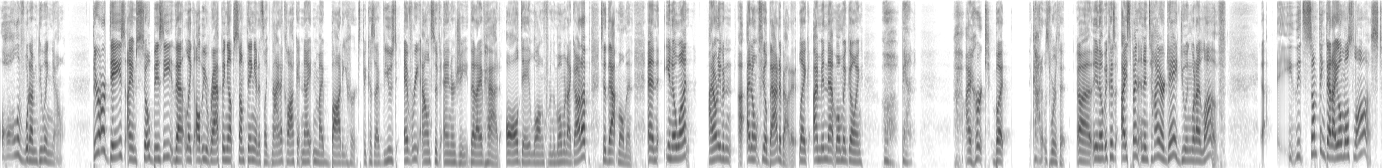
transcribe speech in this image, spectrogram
all of what I'm doing now. There are days I am so busy that like I'll be wrapping up something and it's like nine o'clock at night and my body hurts because I've used every ounce of energy that I've had all day long from the moment I got up to that moment. And you know what? I don't even I don't feel bad about it. Like I'm in that moment going, oh man, I hurt, but God, it was worth it. Uh, you know, because I spent an entire day doing what I love. Uh, it's something that I almost lost.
